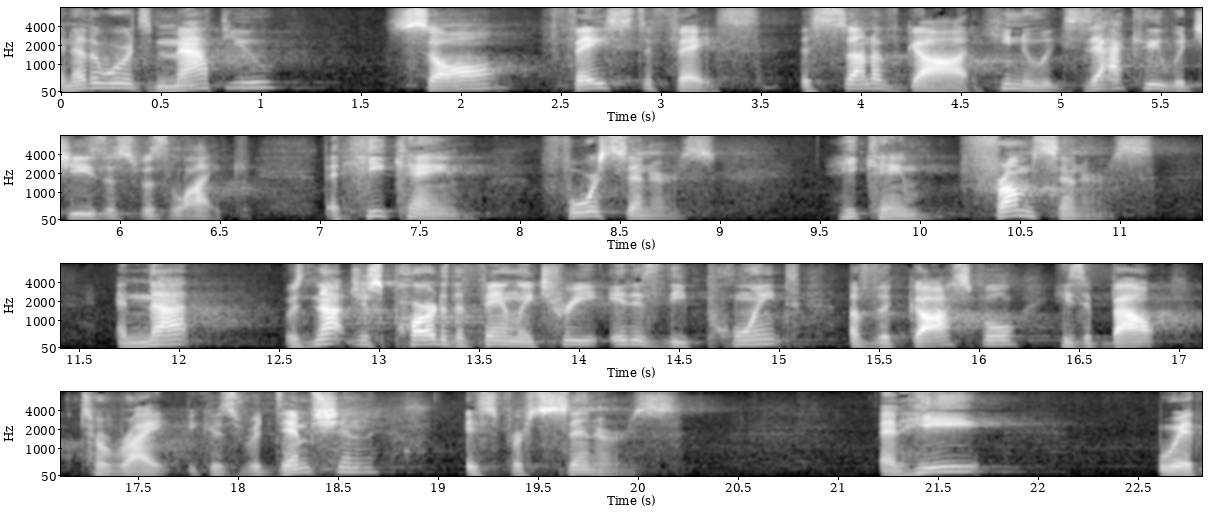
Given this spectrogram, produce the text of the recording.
In other words, Matthew saw face to face the Son of God. He knew exactly what Jesus was like, that he came for sinners he came from sinners. And that was not just part of the family tree, it is the point of the gospel he's about to write because redemption is for sinners. And he, with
